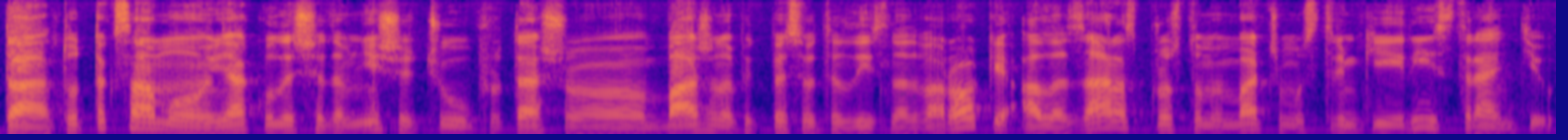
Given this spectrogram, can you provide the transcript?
Так, тут так само, я коли ще давніше чув про те, що бажано підписувати ліс на два роки, але зараз просто ми бачимо стрімкий ріст рентів.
